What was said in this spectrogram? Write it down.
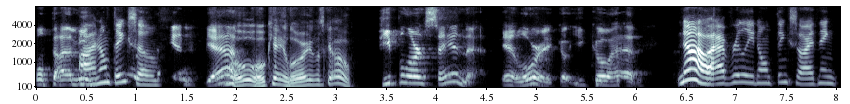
Well, I mean, I don't think so. yeah, Oh, okay, Lori, let's go. people aren't saying that. Yeah, Lori, go, you go ahead. No, I really don't think so. I think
